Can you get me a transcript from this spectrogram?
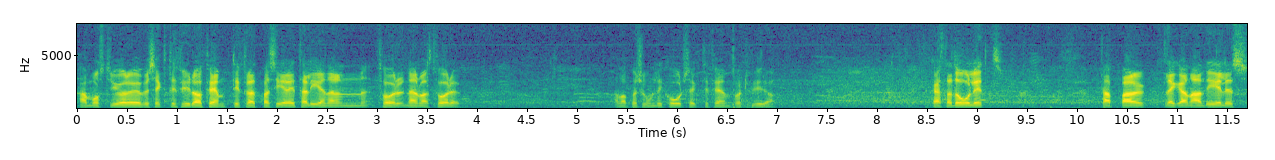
Han måste göra över 64-50 för att passera italienaren för, närmast före. Han har personlig rekord 65-44. Kastar dåligt. Tappar släggan alldeles.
